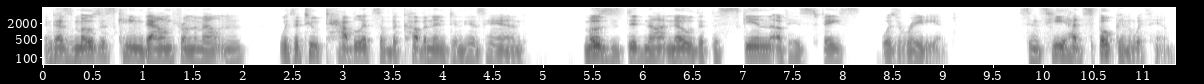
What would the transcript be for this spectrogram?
And as Moses came down from the mountain with the two tablets of the covenant in his hand, Moses did not know that the skin of his face was radiant, since he had spoken with him.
